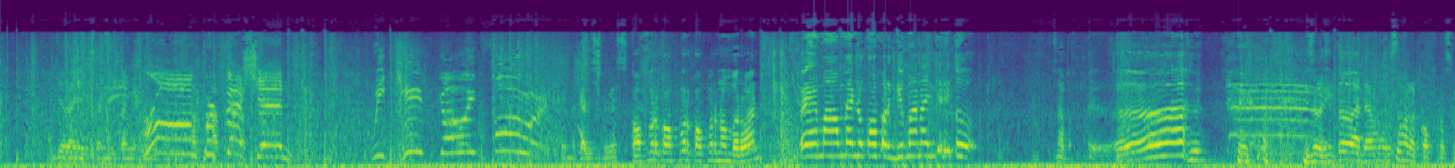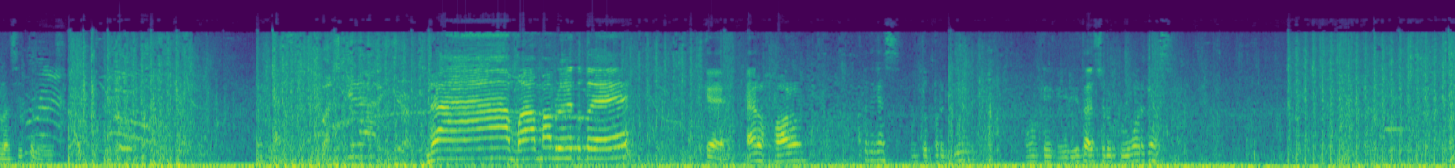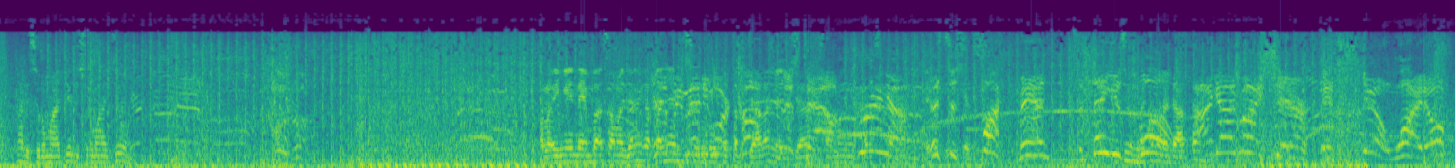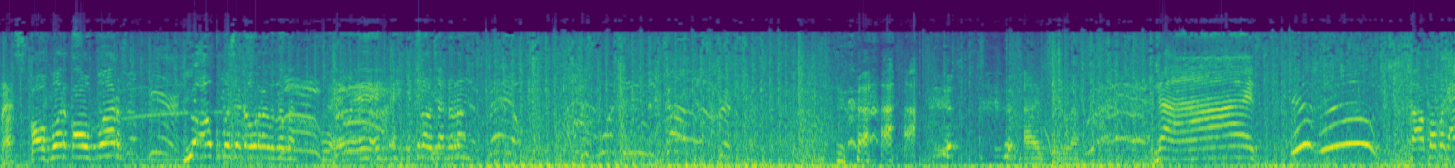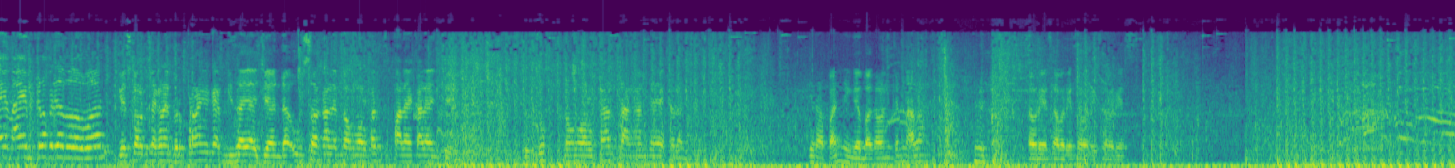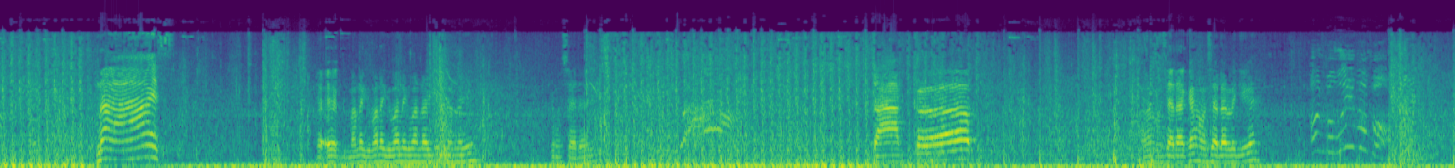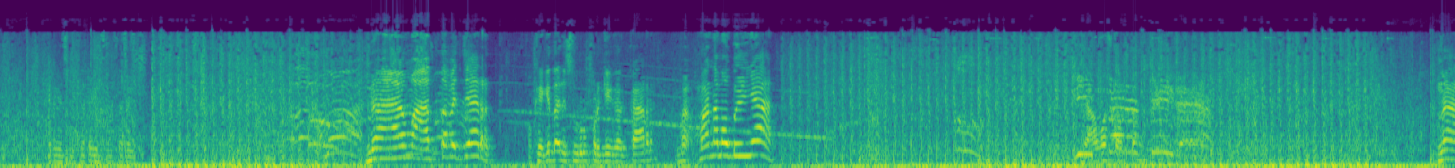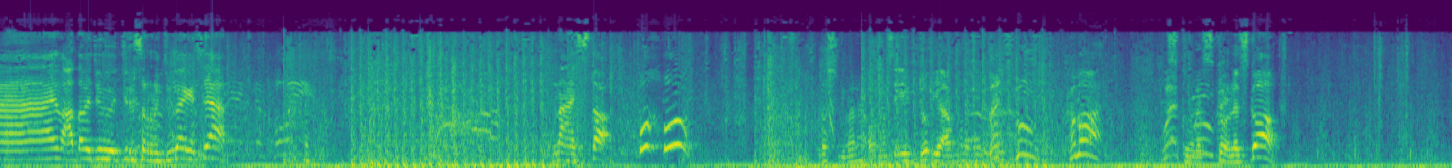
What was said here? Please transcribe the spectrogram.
Lanjut, lanjut, lanjut, lanjut. Wrong profession! We keep going forward! Oke, mereka di sini guys. Cover, cover, cover number one. Eh, mamen lu cover gimana anjir itu? Sabar. Eh, di sebelah situ ada musuh malah cover sebelah situ guys. Let's get out of here! Nah, mama belum itu teh. Oke, L hall. Apa nih guys? Untuk pergi. Oke, oke, kita suruh keluar guys. Nah, disuruh maju, disuruh maju. Kalau ingin nembak sama jalan katanya disuruh tetap jalan ya, jangan sama town! Bring 'em! This is guys. fucked, man! The thing is Mereka full! udah datang. I got my share! It's still wide open! Mas, cover, cover. Ya ampun masih ada orang ternyata. Eh, eh, eh, eh, itu loh masih ada orang. Anjir lah. Nice. Apa pakai ayam ayam klub ya teman-teman. Guys kalau bisa kalian berperang ya kayak bisa aja. Nggak usah kalian nongolkan kepala kalian cuy. Cukup nongolkan tangan saya kalian. Kira apaan nih nggak bakalan kena lah. sabar ya sabar ya sabar ya sabar ya. Nice. Ya, ya gimana gimana gimana gimana lagi gimana lagi? Oke, masih ada. Cakep. Ah, masih ada kah? Masih ada lagi kah? Unbelievable! Serius, serius, serius. Nah, mantap ajar. Oke, kita disuruh pergi ke car. Ma- mana mobilnya? Ya, awas! Nah, mantap aja anjir seru juga guys ya. Nice stop. Wuhu. Terus gimana? Oh, masih hidup ya ampun masih hidup. Let's move! Come on! Let's Let's go, let's go, let's go.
